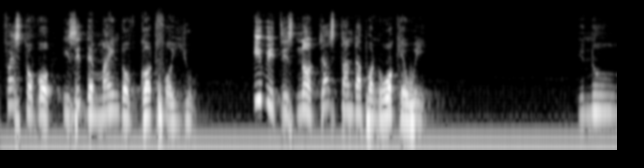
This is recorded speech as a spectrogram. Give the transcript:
First of all, is it the mind of God for you? If it is not, just stand up and walk away. You know,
